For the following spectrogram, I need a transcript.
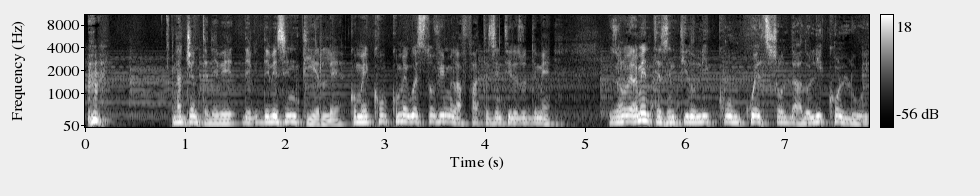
la gente deve, deve, deve sentirle, come, come questo film l'ha fatte sentire su di me mi sono veramente sentito lì con quel soldato, lì con lui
